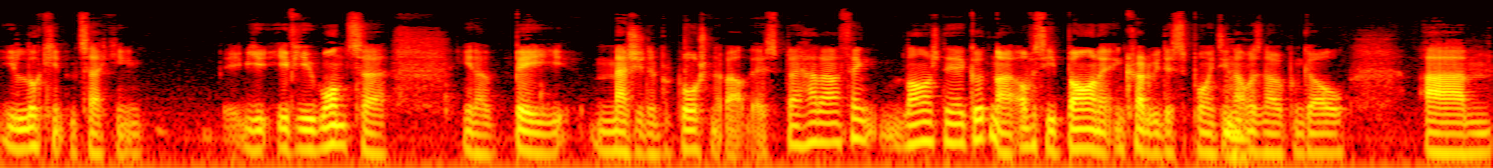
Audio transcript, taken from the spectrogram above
you're looking at them taking. If you, if you want to, you know, be measured and proportionate about this, they had, I think, largely a good night. Obviously, Barnet incredibly disappointing. That was an open goal. Um,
